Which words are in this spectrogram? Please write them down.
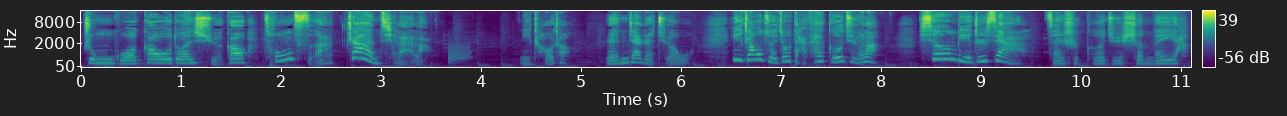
中国高端雪糕从此啊站起来了。你瞅瞅。人家这觉悟，一张嘴就打开格局了。相比之下，咱是格局甚微呀。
